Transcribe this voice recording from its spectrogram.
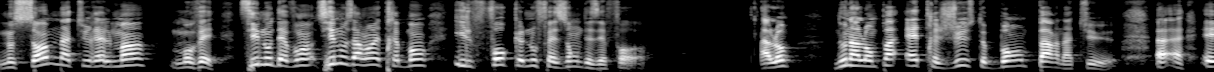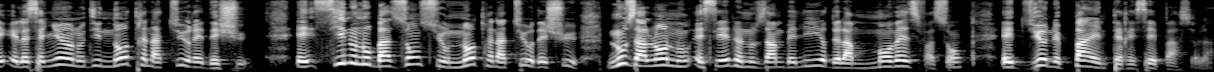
Nous sommes naturellement mauvais. Si nous, devons, si nous allons être bons, il faut que nous faisons des efforts. Allô? Nous n'allons pas être juste bons par nature. Euh, euh, et, le Seigneur nous dit, notre nature est déchue. Et si nous nous basons sur notre nature déchue, nous allons nous essayer de nous embellir de la mauvaise façon. Et Dieu n'est pas intéressé par cela.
